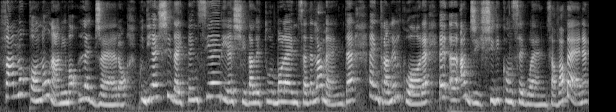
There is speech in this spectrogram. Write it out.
Fallo con un animo leggero, quindi esci dai pensieri, esci dalle turbulenze della mente, entra nel cuore e eh, agisci di conseguenza, va bene? Bene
